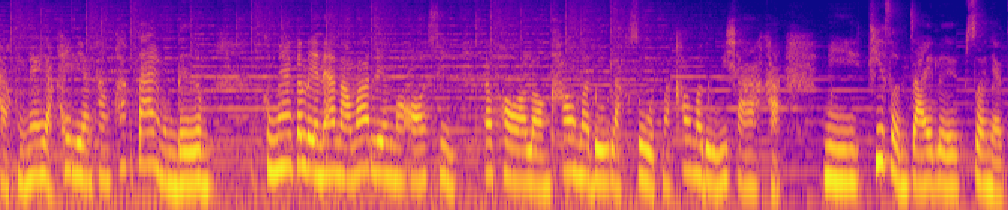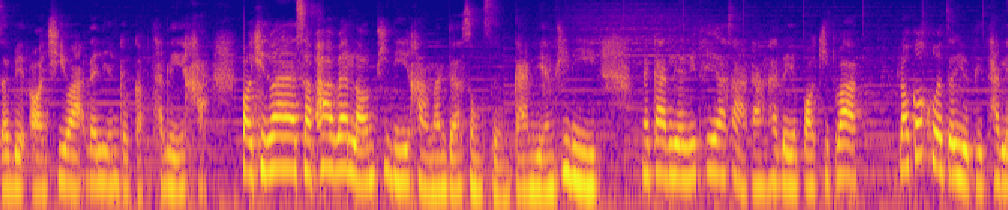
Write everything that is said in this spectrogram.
ค่ะ คุณแม่อยากให้เรียนทางภาคใต้เหมือนเดิม คุณแม่ก็เลยแนะนำว่าเรียนมอสิ แล้วพอลองเข้ามาดูหลักสูตรมาเข้ามาดูวิชาค่ะ มีที่สนใจเลยส่วนใหญ่จะเบสออนชีวะและเรียนเกี่ยวกับทะเลค่ะปอคิดว่าสภาพแวดล้อมที่ดีค่ะ มันจะส่งเสริมการเรียนที่ดี ในการเรียนวิทยาศาสตร์ทางทะเลปอคิดว่าเราก็ควรจะอยู่ติดทะเล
